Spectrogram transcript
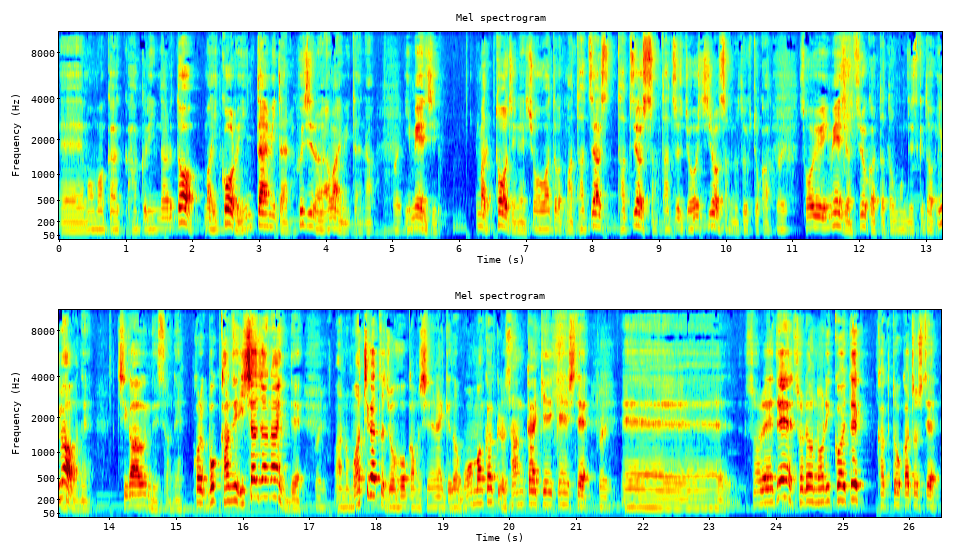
えー、網膜剥離になると、まあ、イコール引退みたいな不治の病みたいなはい。イメージ、まあ、当時ね昭和とか、まあ、達也達義さん達丈一郎さんの時とか、はい。そういうイメージが強かったと思うんですけど今はね違うんですよね。これ僕完全に医者じゃないんではい、あの間違った情報かもしれないけど網膜剥離を3回経験してはい、えーそれでそれを乗り越えて格闘家として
